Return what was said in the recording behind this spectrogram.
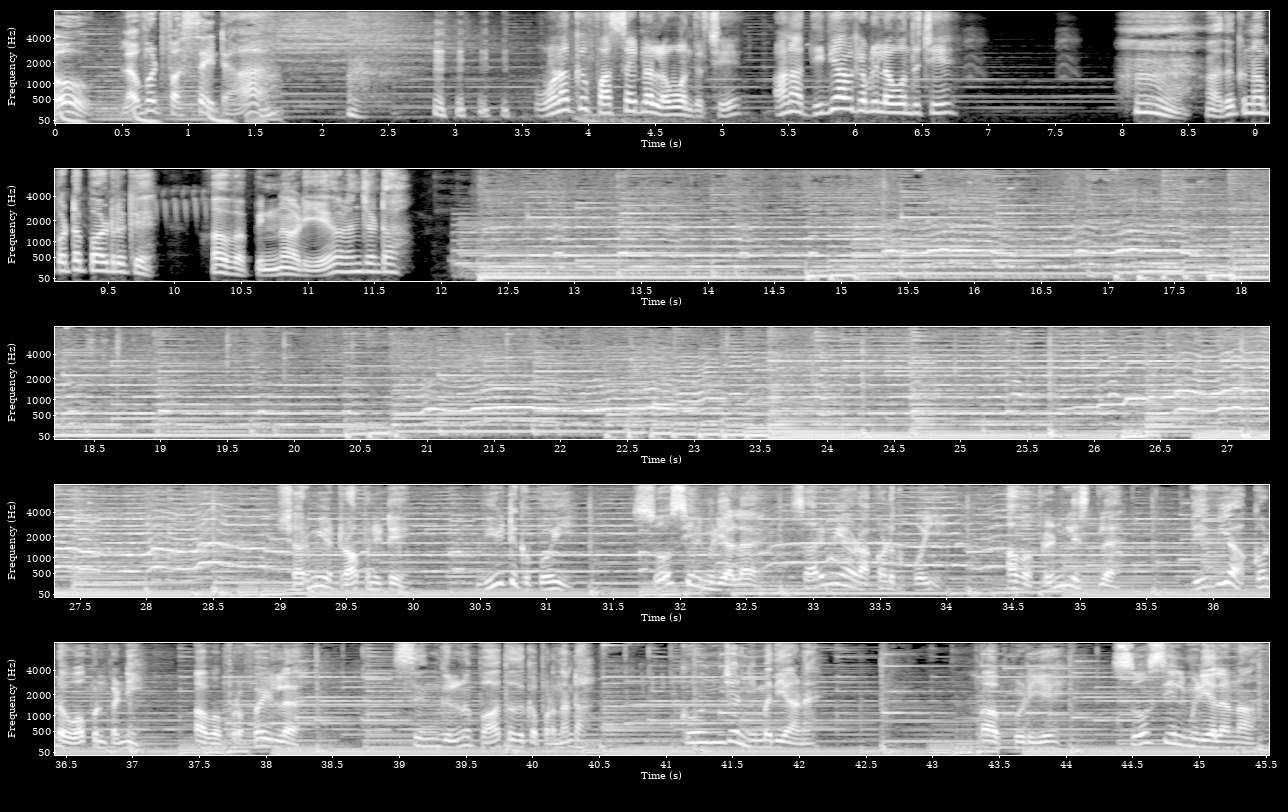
oh love at first சைட்டா உனக்கு ஃபர்ஸ்ட் சைட்ல லவ் வந்துருச்சு. ஆனா திவ்யாவுக்கு எப்படி லவ் வந்துச்சு? அதுக்கு நான் பட்ட பாடு இருக்கே. அவ பின்னாடியே அலைஞ்சண்டா. ஷர்மியை ட்ராப் பண்ணிட்டு வீட்டுக்கு போய் சோசியல் மீடியால சர்மியாவோட அக்கௌண்ட்டுக்கு போய் அவ ஃப்ரெண்ட் லிஸ்ட்ல திவ்யா அக்கௌண்ட்டை ஓபன் பண்ணி அவ ப்ரொஃபைல்ல சிங்கிள்னு பார்த்ததுக்கு அப்புறம் தான்டா கொஞ்சம் நிம்மதியான. அப்படியே சோசியல் மீடியால நான்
